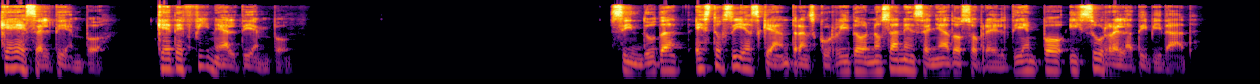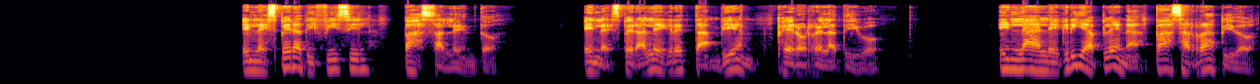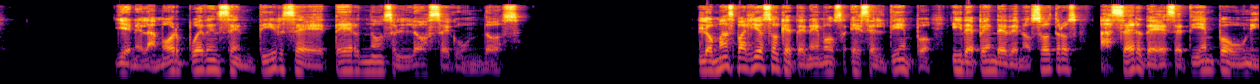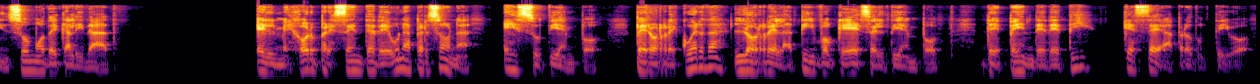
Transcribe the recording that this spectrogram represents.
¿Qué es el tiempo? ¿Qué define al tiempo? Sin duda, estos días que han transcurrido nos han enseñado sobre el tiempo y su relatividad. En la espera difícil pasa lento. En la espera alegre también, pero relativo. En la alegría plena pasa rápido. Y en el amor pueden sentirse eternos los segundos. Lo más valioso que tenemos es el tiempo y depende de nosotros hacer de ese tiempo un insumo de calidad. El mejor presente de una persona es su tiempo, pero recuerda lo relativo que es el tiempo. Depende de ti que sea productivo.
